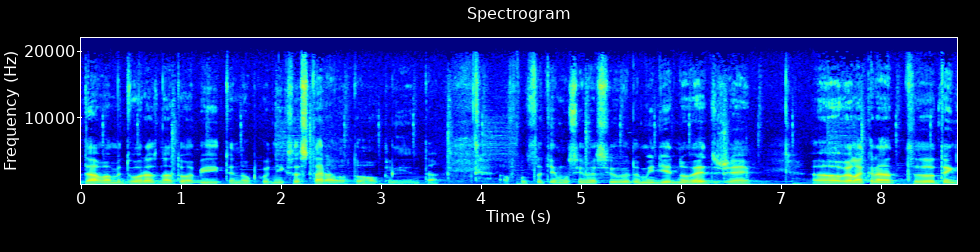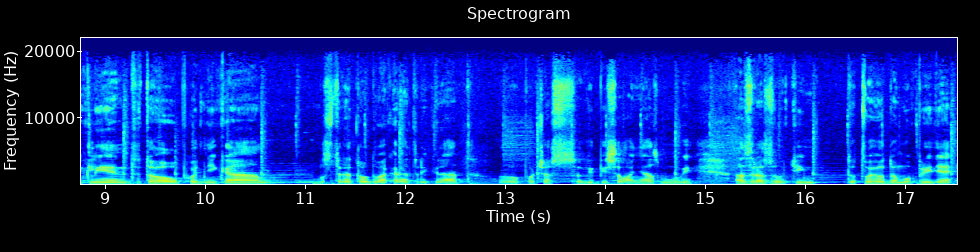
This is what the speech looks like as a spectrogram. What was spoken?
dávame dôraz na to, aby ten obchodník sa staral o toho klienta. A v podstate musíme si uvedomiť jednu vec, že e, veľakrát e, ten klient toho obchodníka stretol dvakrát, trikrát počas vypisovania zmluvy a zrazu ti do tvojho domu príde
